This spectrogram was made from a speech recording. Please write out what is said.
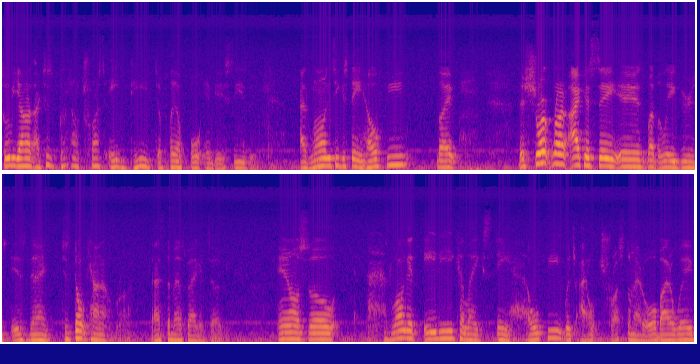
to be honest, I just really don't trust AD to play a full NBA season. As long as he can stay healthy, like the short run I can say is about the Lakers is that just don't count out Bron. That's the best way I can tell you. And also, as long as AD can like stay healthy, which I don't trust him at all, by the way,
